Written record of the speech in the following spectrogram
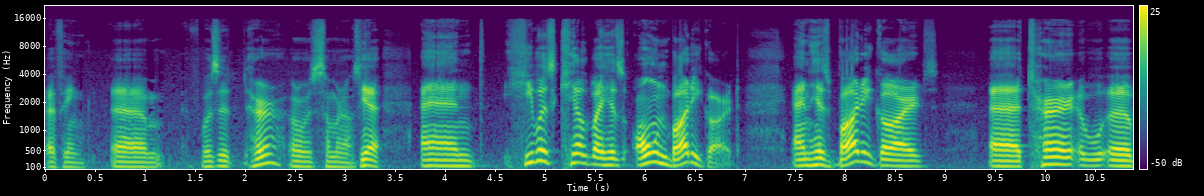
I think. Um, was it her or was someone else? Yeah, and he was killed by his own bodyguard, and his bodyguard uh, turn uh,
